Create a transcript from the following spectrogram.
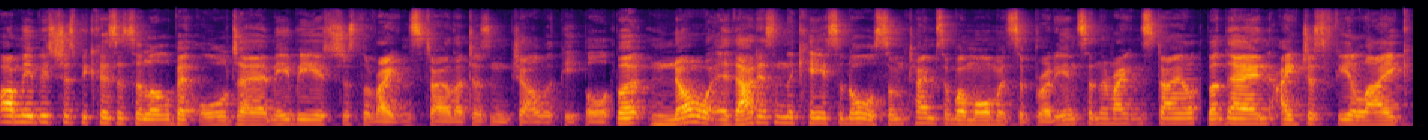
oh maybe it's just because it's a little bit older maybe it's just the writing style that doesn't gel with people but no that isn't the case at all sometimes there were moments of brilliance in the writing style but then I just feel like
